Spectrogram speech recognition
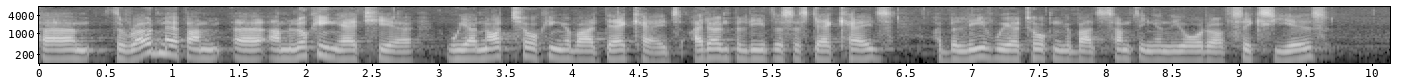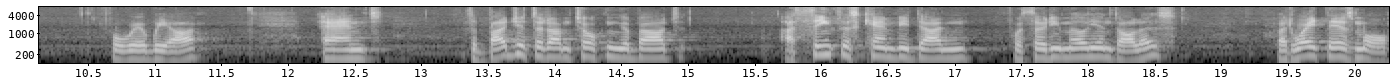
um, the roadmap I'm, uh, I'm looking at here, we are not talking about decades. I don't believe this is decades. I believe we are talking about something in the order of six years for where we are. And the budget that I'm talking about, I think this can be done for $30 million. But wait, there's more.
